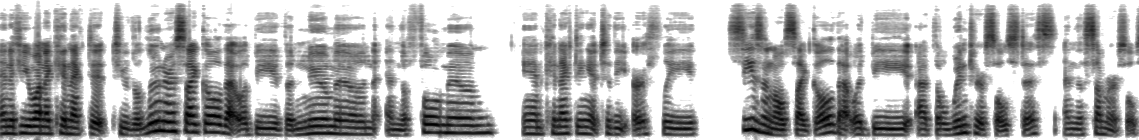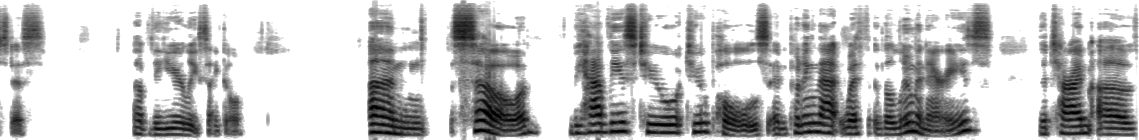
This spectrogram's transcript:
And if you want to connect it to the lunar cycle, that would be the new moon and the full moon, and connecting it to the earthly seasonal cycle, that would be at the winter solstice and the summer solstice of the yearly cycle. Um, so we have these two two poles, and putting that with the luminaries, the time of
